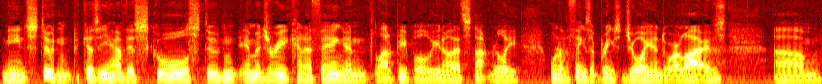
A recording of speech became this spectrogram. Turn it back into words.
means student because you have this school student imagery kind of thing, and a lot of people, you know, that's not really one of the things that brings joy into our lives, um,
